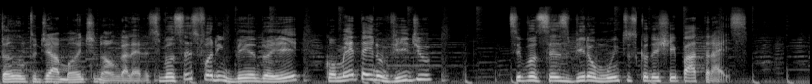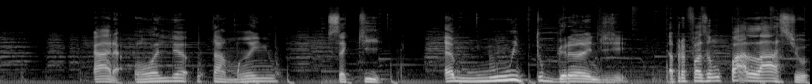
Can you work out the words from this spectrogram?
tanto diamante não, galera. Se vocês forem vendo aí, comenta aí no vídeo se vocês viram muitos que eu deixei pra trás. Cara, olha o tamanho disso aqui. É muito grande. Dá pra fazer um palácio.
